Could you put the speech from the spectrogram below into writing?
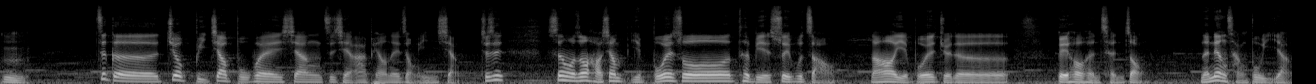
嗯这个就比较不会像之前阿飘那种影响，就是生活中好像也不会说特别睡不着，然后也不会觉得背后很沉重，能量场不一样，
